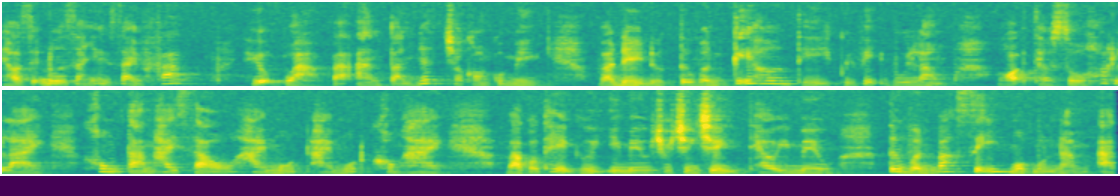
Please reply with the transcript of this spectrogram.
thì họ sẽ đưa ra những giải pháp hiệu quả và an toàn nhất cho con của mình. Và để được tư vấn kỹ hơn thì quý vị vui lòng gọi theo số hotline 0826 21 2102 và có thể gửi email cho chương trình theo email tư vấn bác sĩ 115 a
